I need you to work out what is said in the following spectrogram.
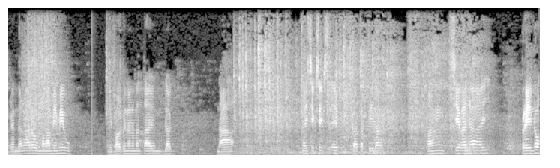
Magandang araw mga mimiw. May bago na naman tayong vlog na 966F Caterpillar. Ang sira niya ay preno.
